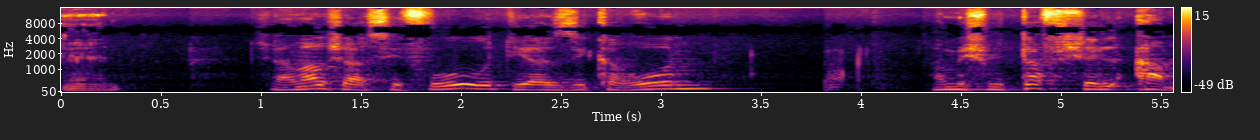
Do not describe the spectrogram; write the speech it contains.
כן. שאמר שהספרות היא הזיכרון המשותף של עם.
